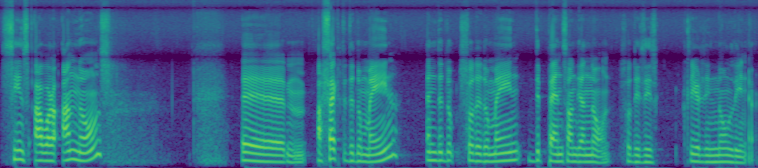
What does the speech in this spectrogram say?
since our unknowns um, affect the domain, and the do so the domain depends on the unknown. So this is clearly nonlinear.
